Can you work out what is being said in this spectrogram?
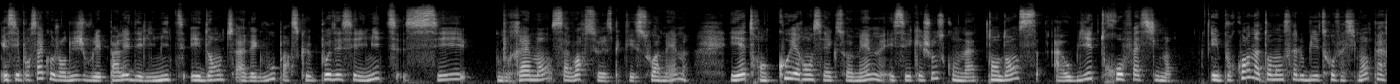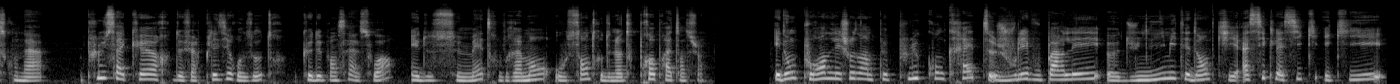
Et c'est pour ça qu'aujourd'hui je voulais parler des limites aidantes avec vous, parce que poser ces limites, c'est vraiment savoir se respecter soi-même et être en cohérence avec soi-même, et c'est quelque chose qu'on a tendance à oublier trop facilement. Et pourquoi on a tendance à l'oublier trop facilement? Parce qu'on a plus à cœur de faire plaisir aux autres que de penser à soi et de se mettre vraiment au centre de notre propre attention. Et donc pour rendre les choses un peu plus concrètes, je voulais vous parler euh, d'une limite aidante qui est assez classique et qui est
